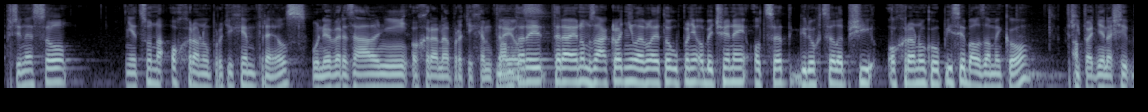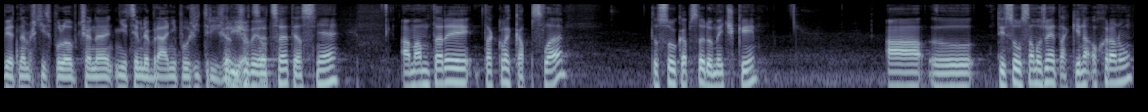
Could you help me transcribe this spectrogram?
přinesl něco na ochranu proti chemtrails. Univerzální ochrana proti chemtrails. Mám tady teda jenom základní level, je to úplně obyčejný ocet, kdo chce lepší ochranu, koupí si balzamiko. Případně naši větnamští spoluobčané nic jim nebrání použít rýžový, Rýžový ocet. ocet, jasně. A mám tady takhle kapsle. To jsou kapsle do myčky. A uh, ty jsou samozřejmě taky na ochranu.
